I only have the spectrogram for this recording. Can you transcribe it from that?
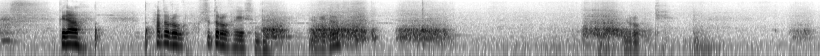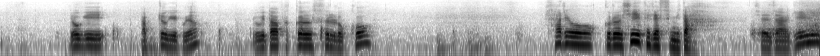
그냥 하도록 쓰도록 하겠습니다. 여기도 이렇게 여기 앞쪽이고요. 여기다 밥그릇을 놓고 사료 그릇이 되겠습니다. 제작이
